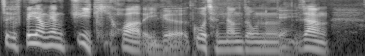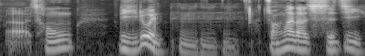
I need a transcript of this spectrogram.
这个非常非常具体化的一个过程当中呢，嗯、让呃从理论嗯嗯嗯。转化到实际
